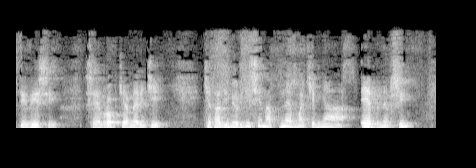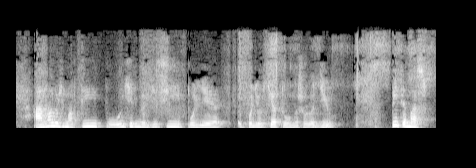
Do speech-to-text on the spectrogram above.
στη Δύση, σε Ευρώπη και Αμερική. Και θα δημιουργήσει ένα πνεύμα και μια έμπνευση ανάλογη με αυτή που είχε δημιουργήσει η πολιορκία του Μεσολογίου. Πείτε μας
